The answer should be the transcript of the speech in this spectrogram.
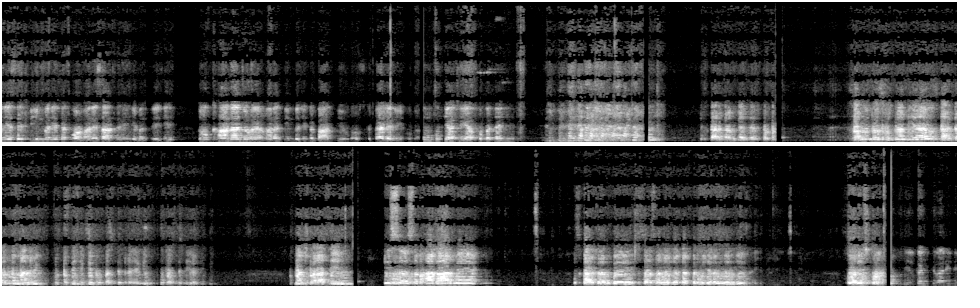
बजे से तीन बजे तक वो हमारे साथ रहेंगे मंत्री जी। तो खाना जो है हमारा तीन बजे के बाद ही होगा उसके पहले नहीं होगा। उनको क्या चाहिए आपको बताइए। इस कार्यक्रम के अध्यक्ष सबने तो सूचना दिया है उस कार्यक्रम में माननीय मुख्यमंत्री जी की उपस्थित रहेगी उपस्थिति रहेगी। मंच पर आसीन इस सभागार में इस कार्यक्रम के सह संयोजक डॉक्टर विजय रंजन जी वरिष्ठ नीलकंठ तिवारी ने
